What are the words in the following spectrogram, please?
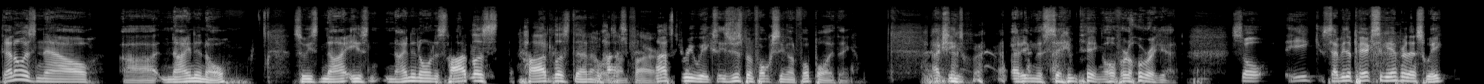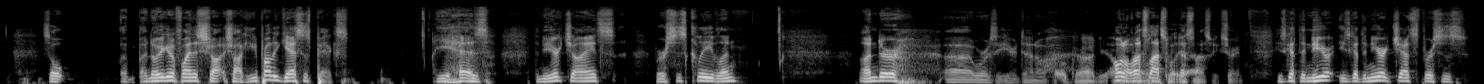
Deno is now uh, nine and zero. Oh. So he's nine. He's nine and zero. Oh his podless podless Deno last, is on fire. Last three weeks, he's just been focusing on football. I think. Actually, he's betting the same thing over and over again. So he sent me the picks again for this week. So I know you're going to find this shocking. You probably guess his picks. He has the New York Giants versus Cleveland under uh where is he here deno oh god yeah oh no that's last week that's last week sorry he's got the new york he's got the new york jets versus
